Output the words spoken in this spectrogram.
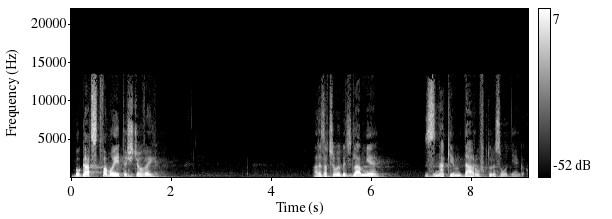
bogactwa mojej teściowej, ale zaczęły być dla mnie znakiem darów, które są od Niego.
